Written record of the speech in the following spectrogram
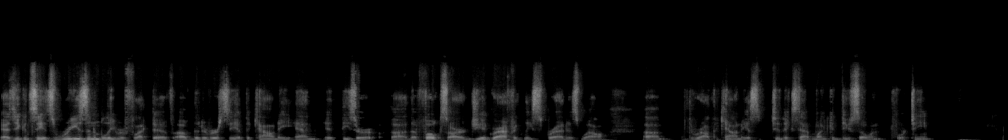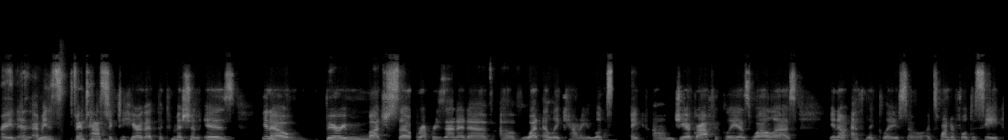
as you can see, it's reasonably reflective of the diversity of the county, and it, these are the folks are geographically spread as well um, throughout the county, as to the extent one can do so in 14. Right, and I mean it's fantastic to hear that the commission is, you know, very much so representative of what LA County looks like um, geographically as well as you know ethnically so it's wonderful to see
